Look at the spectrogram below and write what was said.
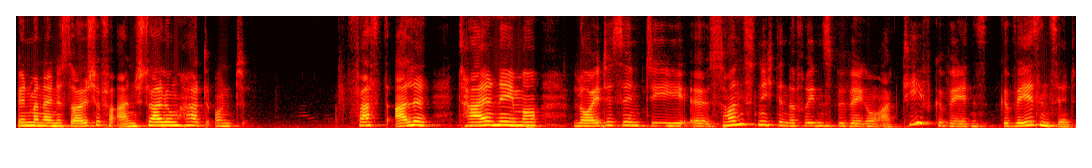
Wenn man eine solche Veranstaltung hat und fast alle Teilnehmer Leute sind, die äh, sonst nicht in der Friedensbewegung aktiv gewesen, gewesen sind,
